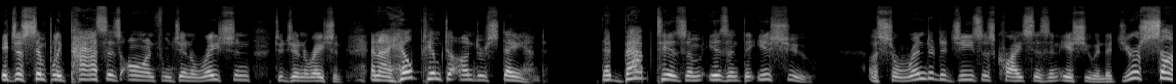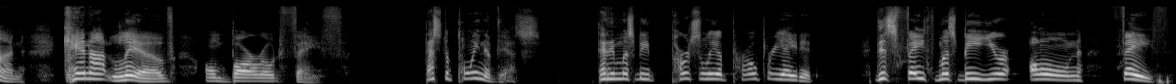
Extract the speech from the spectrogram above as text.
It just simply passes on from generation to generation. And I helped him to understand that baptism isn't the issue. A surrender to Jesus Christ is an issue, and that your son cannot live on borrowed faith. That's the point of this, that it must be personally appropriated. This faith must be your own faith.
